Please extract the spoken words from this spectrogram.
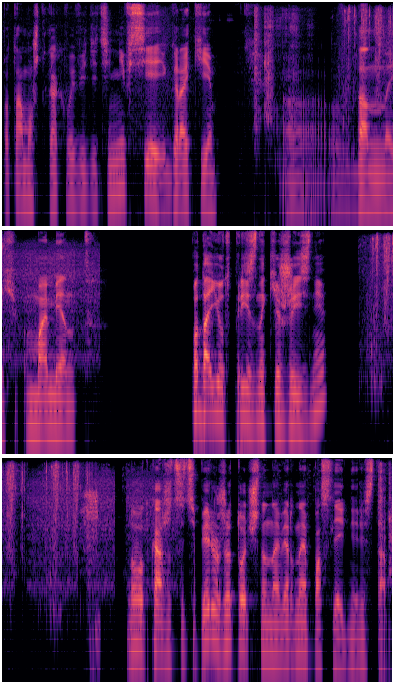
потому что, как вы видите, не все игроки в данный момент подают признаки жизни. Ну вот, кажется, теперь уже точно, наверное, последний рестарт.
